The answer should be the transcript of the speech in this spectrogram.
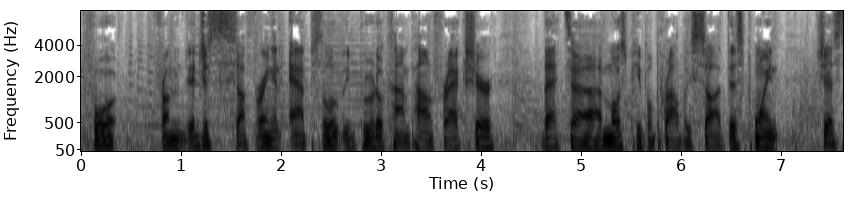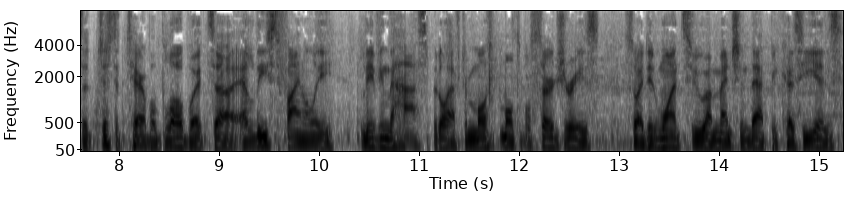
for from just suffering an absolutely brutal compound fracture that uh, most people probably saw at this point. just a just a terrible blow, but uh, at least finally leaving the hospital after mul- multiple surgeries. So I did want to uh, mention that because he is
